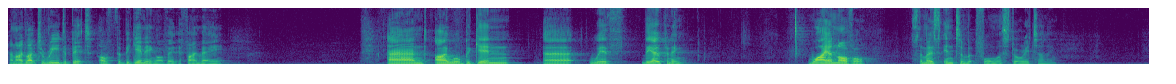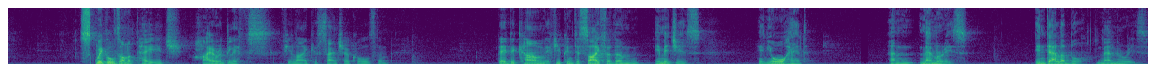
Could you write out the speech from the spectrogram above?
And I'd like to read a bit of the beginning of it, if I may. And I will begin uh, with the opening. Why a novel? It's the most intimate form of storytelling. Squiggles on a page, hieroglyphs, if you like, as Sancho calls them. They become, if you can decipher them, images in your head and memories, indelible memories.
